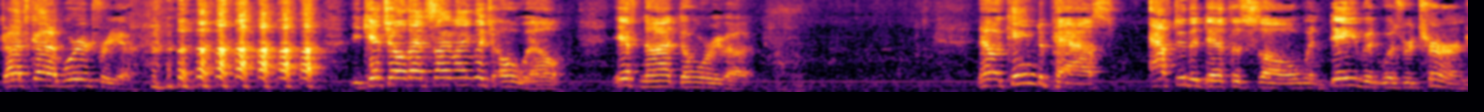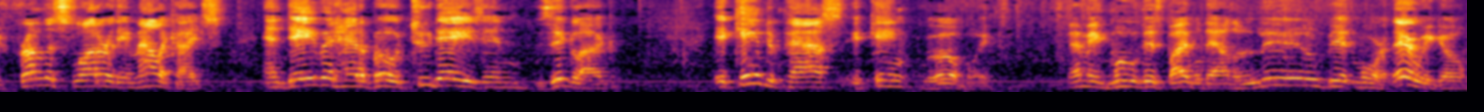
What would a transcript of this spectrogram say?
God's got a word for you. you catch all that sign language? Oh well. If not, don't worry about it. Now it came to pass after the death of Saul, when David was returned from the slaughter of the Amalekites, and David had abode two days in Ziklag, it came to pass, it came, oh boy, let me move this Bible down a little bit more. There we go.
